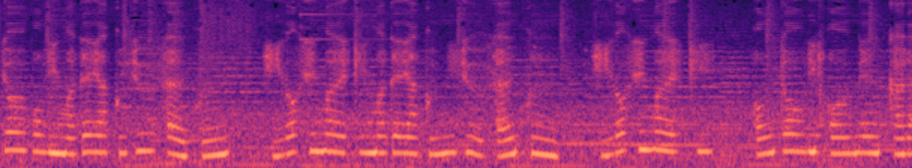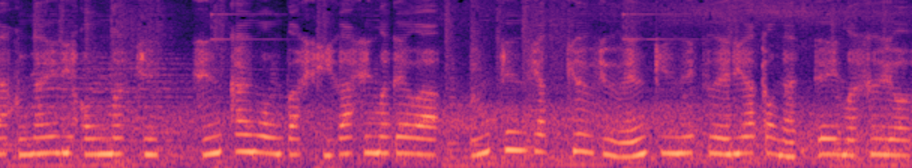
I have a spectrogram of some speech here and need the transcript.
丁堀まで約13分、広島駅まで約23分、広島駅、Bye. 本通り方面から船入本町、新館音橋東までは、運賃190円均一エリアとなっていますよ。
